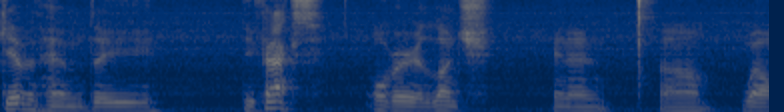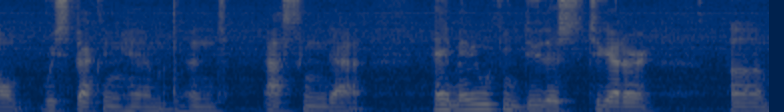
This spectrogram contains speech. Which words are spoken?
given him the the facts over lunch, and then um, while respecting him and asking that, hey, maybe we can do this together, um,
